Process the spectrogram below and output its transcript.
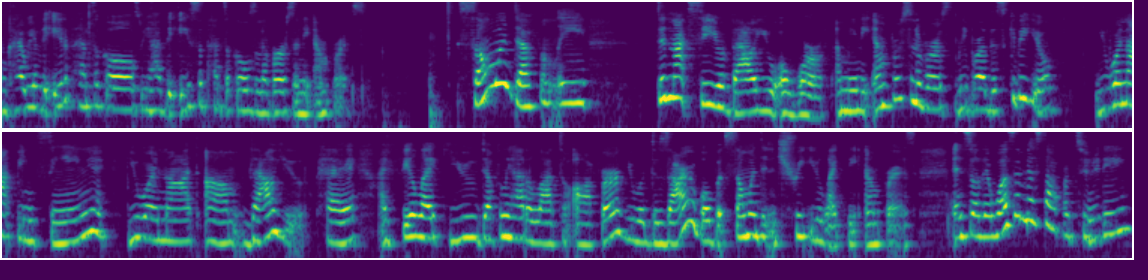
Okay, we have the Eight of Pentacles. We have the Ace of Pentacles in the verse and the Empress. Someone definitely did not see your value or worth. I mean, the Empress in the verse, Libra, this could be you. You were not being seen. You were not um, valued, okay? I feel like you definitely had a lot to offer. You were desirable, but someone didn't treat you like the Empress. And so there was a missed opportunity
